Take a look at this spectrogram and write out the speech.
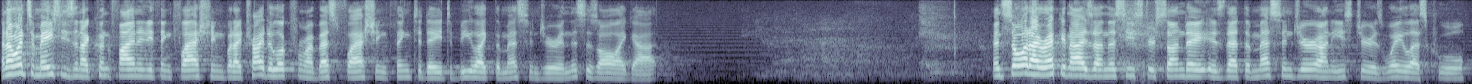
And I went to Macy's and I couldn't find anything flashing, but I tried to look for my best flashing thing today to be like the messenger, and this is all I got. and so, what I recognize on this Easter Sunday is that the messenger on Easter is way less cool.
